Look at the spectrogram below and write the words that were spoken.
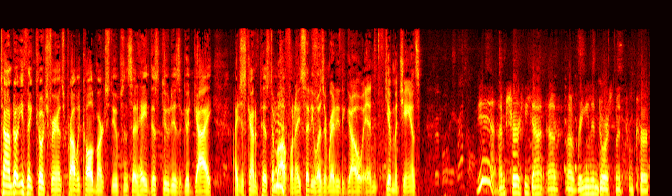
Tom? Don't you think Coach Ferentz probably called Mark Stoops and said, "Hey, this dude is a good guy. I just kind of pissed him Yeah. off when I said he wasn't ready to go, and give him a chance." yeah, I'm sure he got a, a ringing endorsement from Kirk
